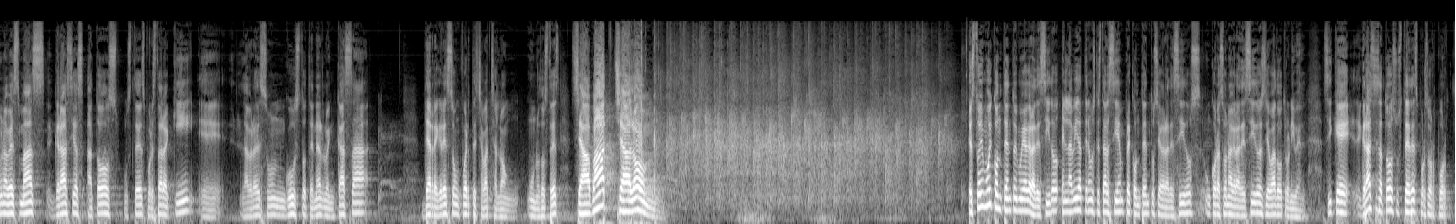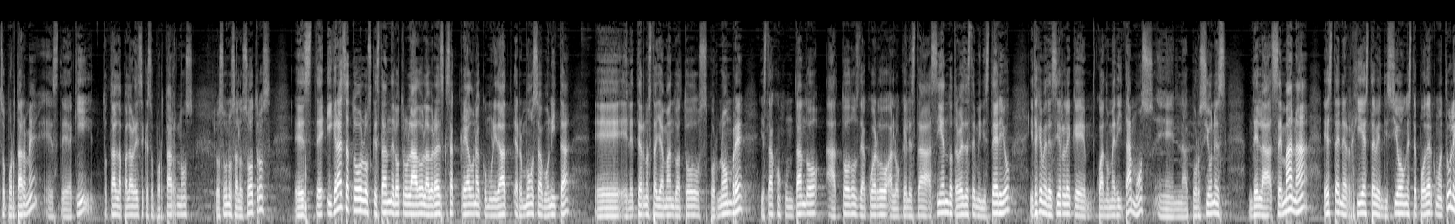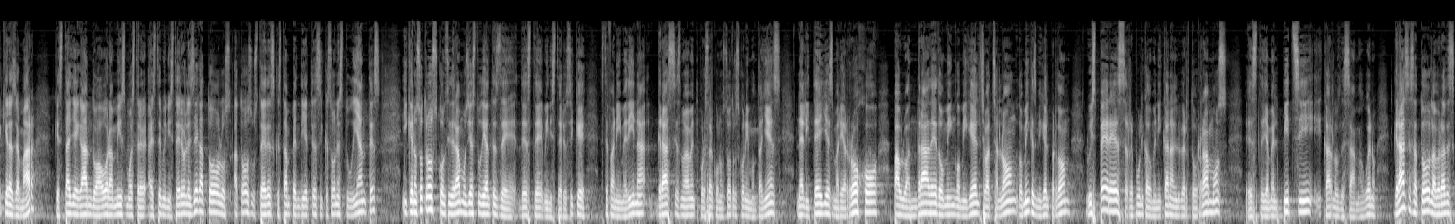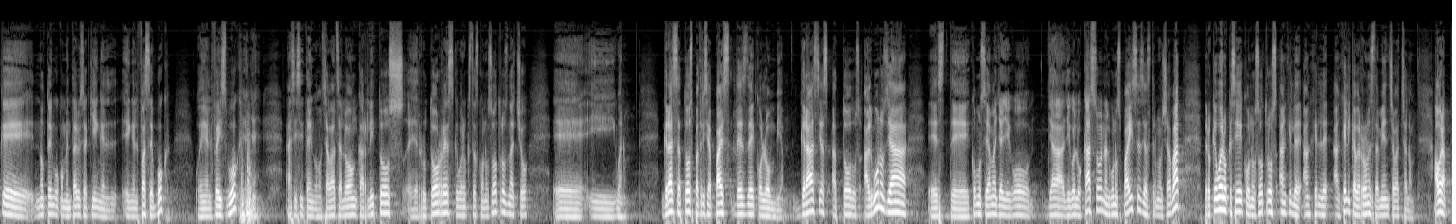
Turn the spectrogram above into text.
Una vez más, gracias a todos ustedes por estar aquí. Eh, la verdad es un gusto tenerlo en casa. De regreso, un fuerte Shabbat Shalom. Uno, dos, tres. Shabbat Shalom. Estoy muy contento y muy agradecido. En la vida tenemos que estar siempre contentos y agradecidos. Un corazón agradecido es llevado a otro nivel. Así que gracias a todos ustedes por soportarme este, aquí. Total, la palabra dice que soportarnos los unos a los otros. Este, y gracias a todos los que están del otro lado. La verdad es que se ha creado una comunidad hermosa, bonita. Eh, el Eterno está llamando a todos por nombre y está conjuntando a todos de acuerdo a lo que Él está haciendo a través de este ministerio. Y déjeme decirle que cuando meditamos en las porciones de la semana, esta energía, esta bendición, este poder, como tú le quieras llamar, está llegando ahora mismo este, a este ministerio, les llega a todos, los, a todos ustedes que están pendientes y que son estudiantes y que nosotros consideramos ya estudiantes de, de este ministerio. Así que Stephanie Medina, gracias nuevamente por estar con nosotros, Connie Montañez, Nelly Telles, María Rojo, Pablo Andrade, Domingo Miguel, Chabat Chalón, Domínguez Miguel, perdón, Luis Pérez, República Dominicana, Alberto Ramos, este, Yamel Pizzi y Carlos de Sama. Bueno, gracias a todos, la verdad es que no tengo comentarios aquí en el, en el Facebook o en el Facebook. Así sí tengo. Chabat Salón, Carlitos, eh, Ru Torres, qué bueno que estás con nosotros, Nacho. Eh, y bueno, Gracias a todos, Patricia Páez desde Colombia. Gracias a todos. Algunos ya, este, ¿cómo se llama? Ya llegó, ya llegó el ocaso en algunos países, ya se terminó el Shabbat, pero qué bueno que sigue con nosotros Ángel, Ángel, Angélica Berrones también, Shabbat Shalom. Ahora,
